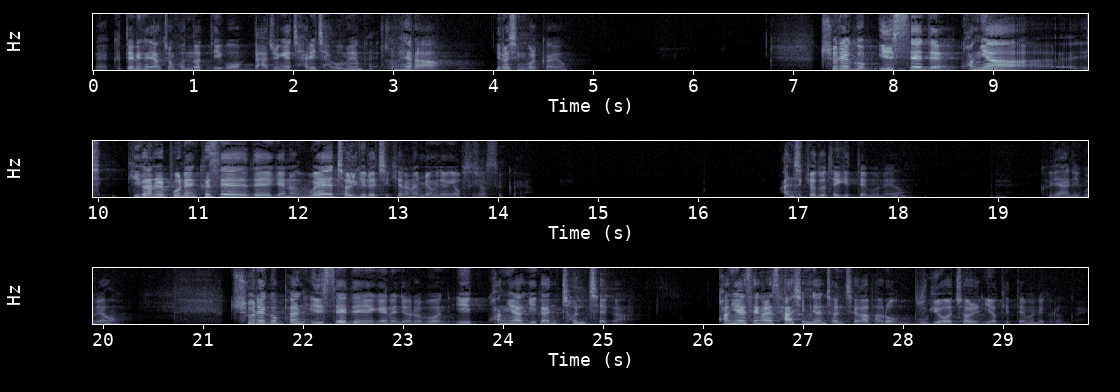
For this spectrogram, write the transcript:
예, 그때는 그냥 좀 건너뛰고 나중에 자리 잡으면 좀 해라. 이러신 걸까요? 출애굽 1세대 광야 기간을 보낸 그 세대에게는 왜 절기를 지키라는 명령이 없으셨을까요? 안 지켜도 되기 때문에요? 그게 아니고요. 출애굽한 1세대에게는 여러분 이 광야 기간 전체가 광야 생활 40년 전체가 바로 무교절이었기 때문에 그런 거예요.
